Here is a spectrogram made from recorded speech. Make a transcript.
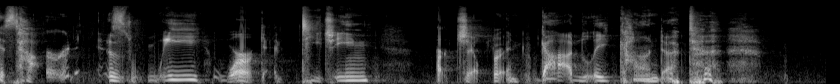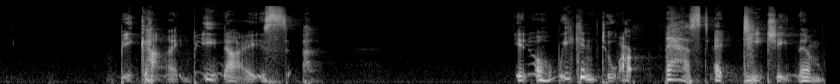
as hard as we work at teaching our children godly conduct. be kind, be nice you know, we can do our best at teaching them,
